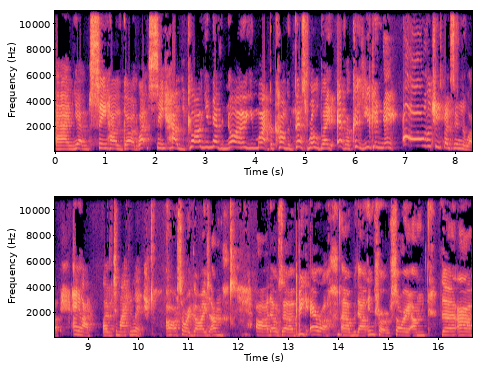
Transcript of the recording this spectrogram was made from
And yeah, we'll see how you go. I'd like to see how you go. You never know, you might become the best rollerblader ever because you can eat all the cheeseburgers in the world. Anyway, over to Mikey Lynch. Oh, sorry guys. Um, uh, there was a big error uh, with our intro. Sorry. Um, the uh,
